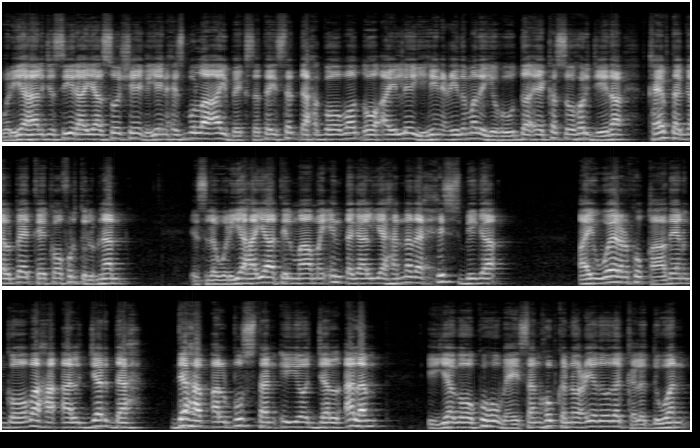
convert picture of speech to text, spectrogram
wariyaha aljasiira ayaa soo sheegaya in xisbullah ay beegsatay saddex goobood oo ay leeyihiin ciidamada yuhuudda ee ka soo horjeeda qaybta galbeedka ee koonfurta lubnaan. Isla wariyaha ayaa tilmaamay in dagaalyahanada xisbiga ay weerar ku qaadeen goobaha aljardah dahab albustan iyo jal alam iyagoo ku hubaysan hubka noocyadooda kala duwan.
